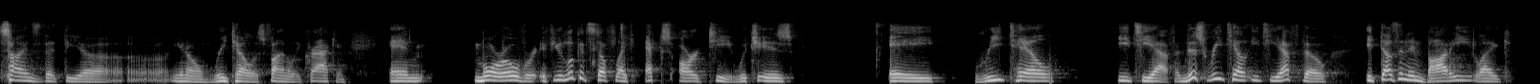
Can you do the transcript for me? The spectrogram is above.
signs that the uh, you know retail is finally cracking. And moreover, if you look at stuff like XRT, which is a retail ETF, and this retail ETF though, it doesn't embody like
